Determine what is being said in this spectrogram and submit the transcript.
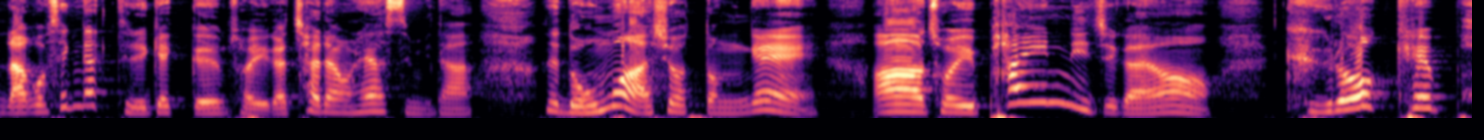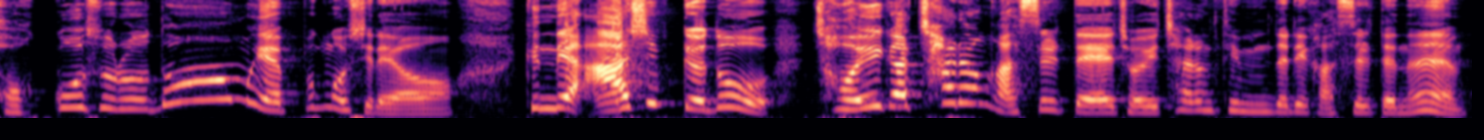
라고 생각 들게끔 저희가 촬영을 해왔습니다. 근데 너무 아쉬웠던 게, 아, 저희 파인리즈가요, 그렇게 벚꽃으로 너무 예쁜 곳이래요. 근데 아쉽게도 저희가 촬영 갔을 때, 저희 촬영팀들이 갔을 때는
